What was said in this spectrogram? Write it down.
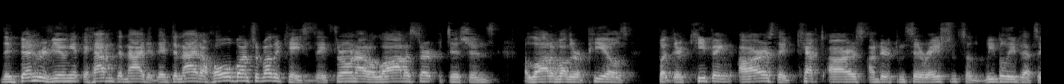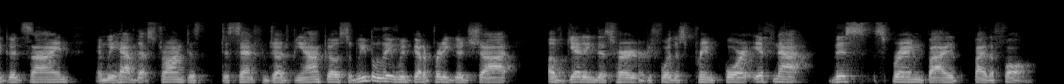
they've been reviewing it. They haven't denied it. They've denied a whole bunch of other cases. They've thrown out a lot of cert petitions, a lot of other appeals, but they're keeping ours. They've kept ours under consideration. So we believe that's a good sign. And we have that strong dis- dissent from Judge Bianco. So we believe we've got a pretty good shot of getting this heard before the Supreme Court, if not this spring by, by the fall.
